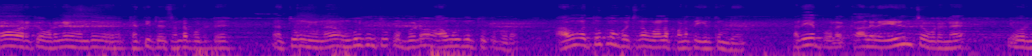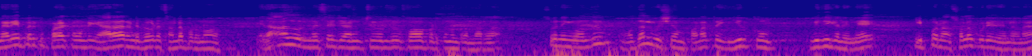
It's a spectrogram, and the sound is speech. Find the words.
கோவம் இருக்க உடனே வந்து கத்திட்டு சண்டை போட்டுட்டு தூங்குனீங்கன்னா உங்களுக்கும் தூக்கம் போயிடும் அவங்களுக்கும் தூக்கம் போயிடும். அவங்க தூக்கம் போச்சுன்னா உங்களால் பணத்தை இருக்க முடியாது. அதே போல் காலையில் எழுந்த உடனே ஒரு நிறைய பேருக்கு பழக்கம் உண்டு. யாராவது ரெண்டு பேர் கூட சண்டை போடணும். ஏதாவது ஒரு மெசேஜ் அனுப்பிச்சு வந்து கோவப்படுத்தணுன்ற மாதிரிலாம். ஸோ நீங்கள் வந்து முதல் விஷயம் பணத்தை ஈர்க்கும் விதிகளிலே இப்போ நான் சொல்லக்கூடியது என்னென்னா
